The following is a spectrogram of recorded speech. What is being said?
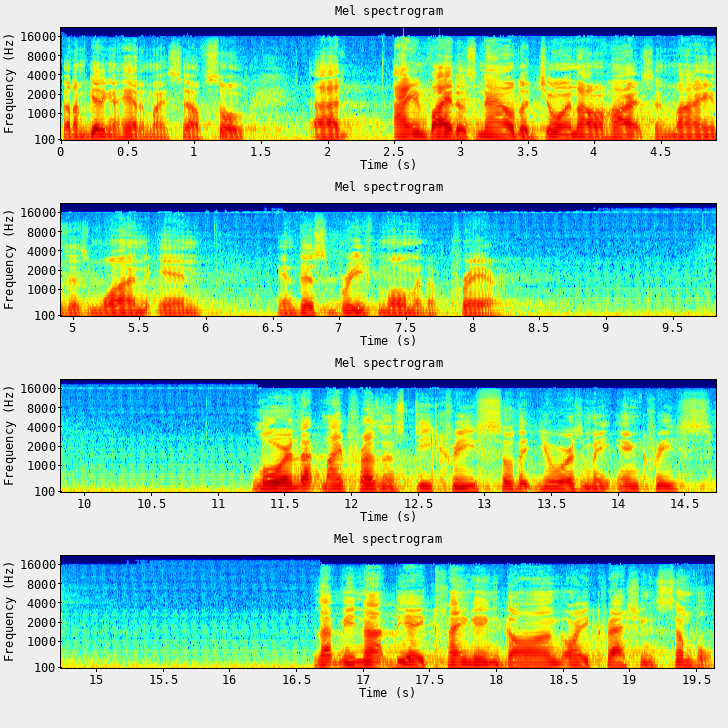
But I'm getting ahead of myself. So uh, I invite us now to join our hearts and minds as one in, in this brief moment of prayer. Lord, let my presence decrease so that yours may increase. Let me not be a clanging gong or a crashing cymbal,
